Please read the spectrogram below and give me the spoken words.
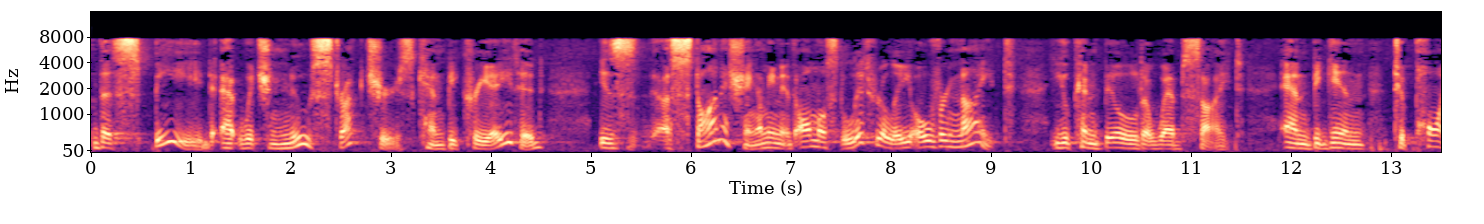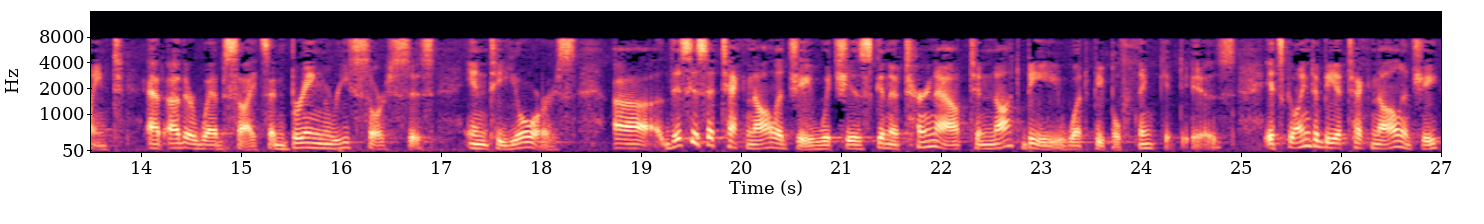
the speed at which new structures can be created is astonishing. I mean, it almost literally overnight you can build a website and begin to point at other websites and bring resources into yours. Uh, this is a technology which is going to turn out to not be what people think it is. It's going to be a technology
